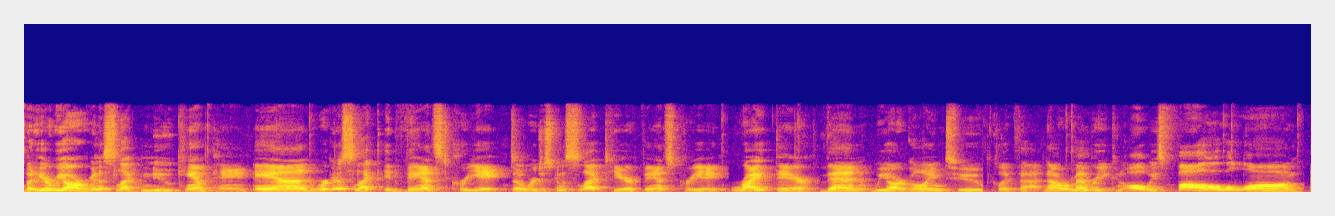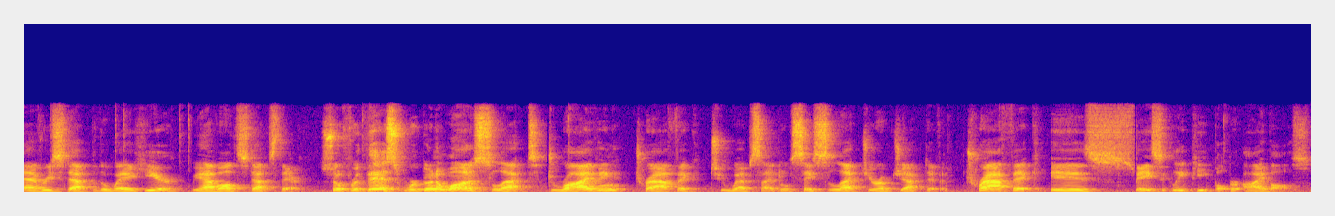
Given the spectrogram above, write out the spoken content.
But here we are, we're gonna select new campaign and we're gonna select advanced create. So we're just gonna select here, advanced create, right there. Then we are going to click that. Now remember, you can always follow along every step of the way here. We have all the steps there. So for this, we're going to want to select driving traffic to website. It'll say select your objective. Traffic is basically people or eyeballs.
